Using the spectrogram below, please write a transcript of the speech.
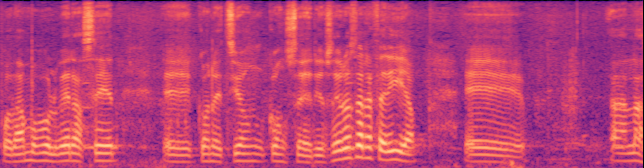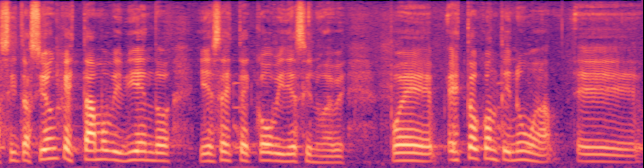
podamos volver a hacer eh, conexión con Sergio. Sergio se refería eh, a la situación que estamos viviendo y es este COVID-19. Pues esto continúa, eh,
